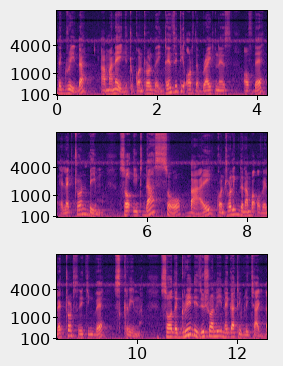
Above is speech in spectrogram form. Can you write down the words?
the grid uh, manage to control the intensity or the brightness of the electron beam? So it does so by controlling the number of electrons reaching the screen. So the grid is usually negatively charged.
